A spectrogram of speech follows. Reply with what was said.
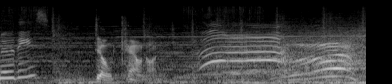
Smoothies? Don't count on it. Ah!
